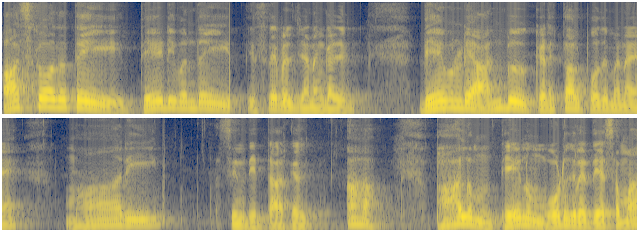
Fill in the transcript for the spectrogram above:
ஆசீர்வாதத்தை தேடி வந்த இஸ்ரேல் ஜனங்கள் தேவனுடைய அன்பு கிடைத்தால் போதுமென மாறி சிந்தித்தார்கள். ஆ பாலும் தேனும் ஓடுகிற தேசமா?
